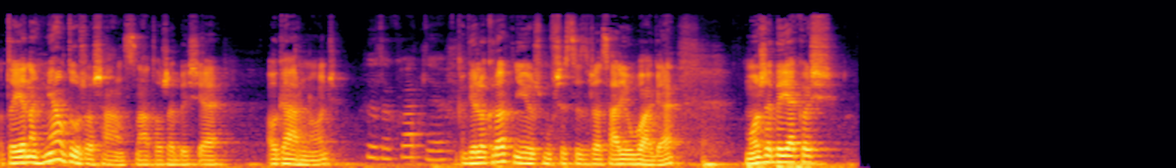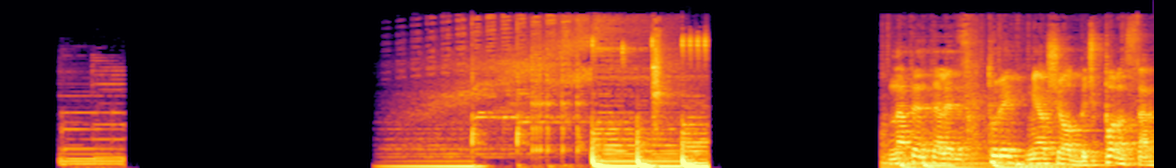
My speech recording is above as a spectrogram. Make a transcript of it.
no to jednak miał dużo szans na to, żeby się ogarnąć. No dokładnie. Wielokrotnie już mu wszyscy zwracali uwagę. Może by jakoś. Na ten teledysk, który miał się odbyć. Pornstar.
